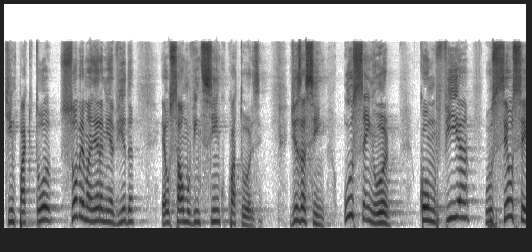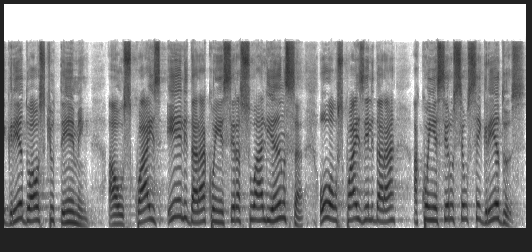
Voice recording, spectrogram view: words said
que impactou sobremaneira a minha vida é o Salmo 25, 14. Diz assim: O Senhor confia o seu segredo aos que o temem, aos quais ele dará a conhecer a sua aliança, ou aos quais ele dará a conhecer os seus segredos.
